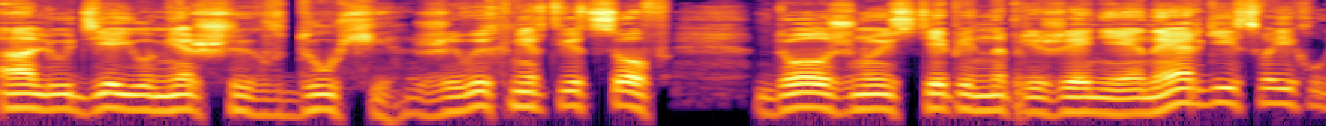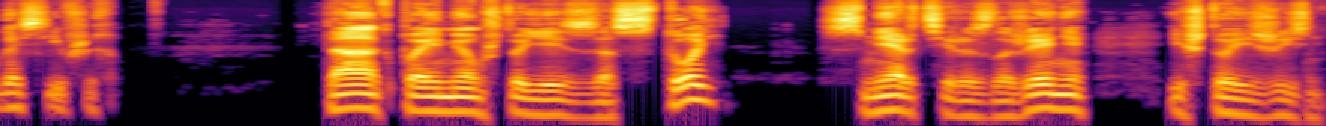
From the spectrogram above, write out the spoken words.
а людей, умерших в духе, живых мертвецов, должную степень напряжения энергии своих угасивших. Так поймем, что есть застой, смерть и разложение, и что есть жизнь.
